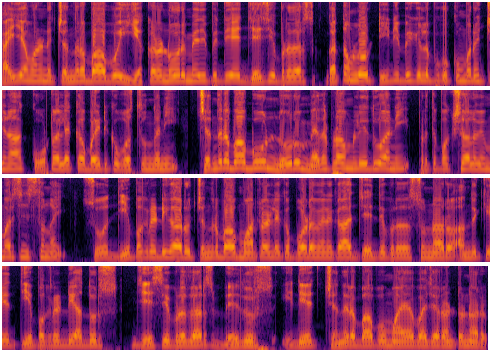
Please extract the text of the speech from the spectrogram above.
కయ్యమనని చంద్రబాబు ఎక్కడ నోరు మెదిపితే జేసీ బ్రదర్స్ గతంలో టీడీపీ గెలుపుకు కుమ్మరించిన కోట లెక్క బయటకు వస్తుందని చంద్రబాబు నోరు మెదపడం లేదు అని ప్రతిపక్షాలు విమర్శిస్తున్నాయి. సో దీపక్ రెడ్డి గారు చంద్రబాబు మాట్లాడలేకపోవడం వెనుక జైదీ బ్రదర్స్ ఉన్నారు. అందుకే దీపక్ రెడ్డి అదుర్స్ జేసీ బ్రదర్స్ బేదుర్స్ ఇదే చంద్రబాబు మాయాబజార్ అంటున్నారు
